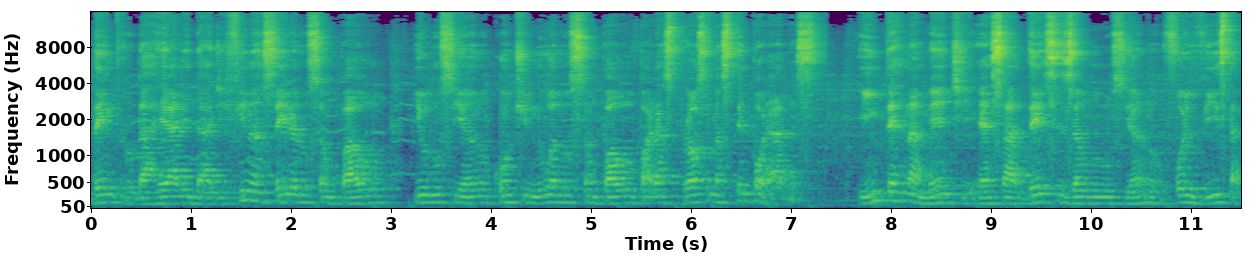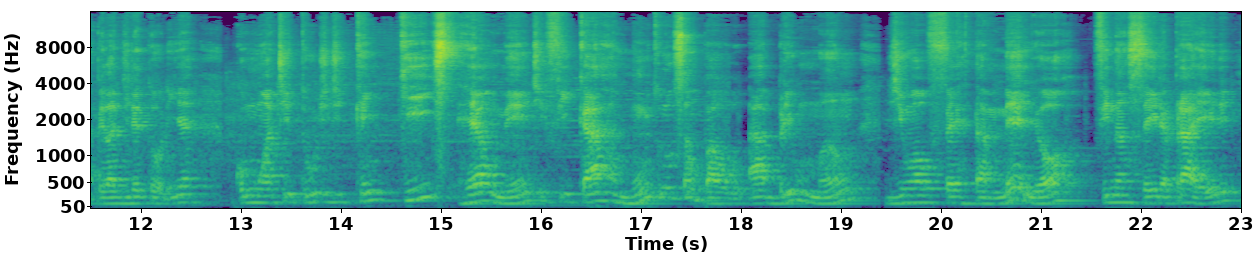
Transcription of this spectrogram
dentro da realidade financeira do São Paulo e o Luciano continua no São Paulo para as próximas temporadas. E internamente, essa decisão do Luciano foi vista pela diretoria como uma atitude de quem quis realmente ficar muito no São Paulo, abriu mão de uma oferta melhor financeira para ele,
